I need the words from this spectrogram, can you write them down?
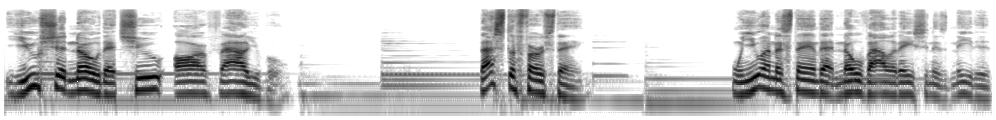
you should know that you are valuable. That's the first thing. When you understand that no validation is needed,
